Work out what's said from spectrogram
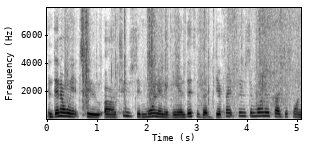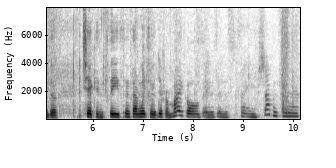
And then I went to uh, Tuesday morning again. This is a different Tuesday morning, so I just wanted to check and see. Since I went to a different Michaels and it's in the same shopping center,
